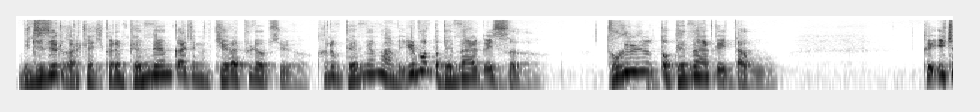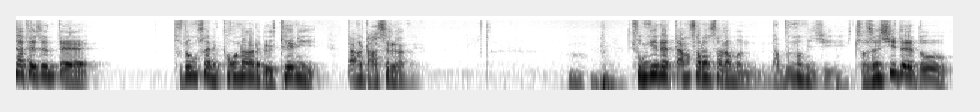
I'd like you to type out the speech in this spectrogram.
민주주의를 가르쳐야지. 그런 변명까지는 기회가 필요 없어요. 그런 변명하면 일본도 변명할 거 있어. 독일도 변명할 거 있다고. 그 1차 대전 때 부동산이 폭락하니까 유태인이 땅을 다스려 간 거예요. 어. 흉년에 땅 사는 사람은 나쁜 놈이지. 조선시대에도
